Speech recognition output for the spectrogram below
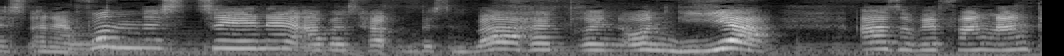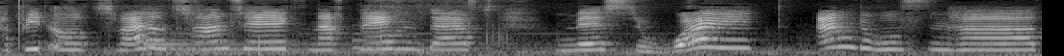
ist eine erfundene Szene, aber es hat ein bisschen Wahrheit drin. Und ja, also wir fangen an, Kapitel 22, nachdem das Miss White angerufen hat.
